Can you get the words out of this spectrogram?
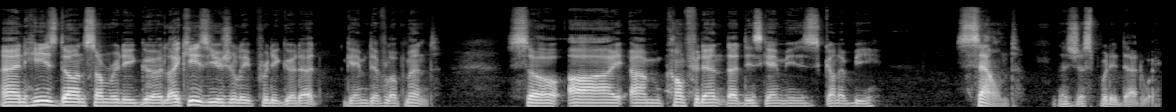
And he's done some really good like he's usually pretty good at game development. So i am confident that this game is gonna be sound. Let's just put it that way.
